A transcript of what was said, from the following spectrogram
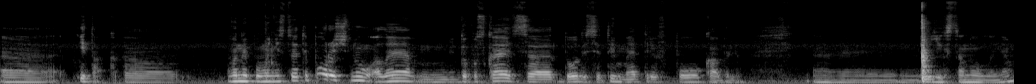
Е, І так, е, вони повинні стояти поруч, ну, але допускається до 10 метрів по кабелю їх встановлення.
